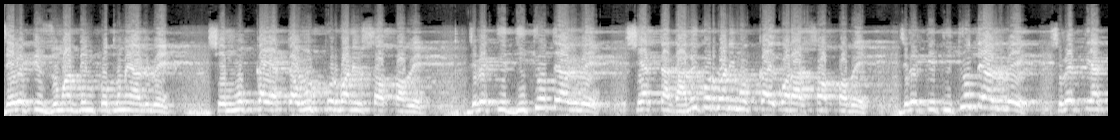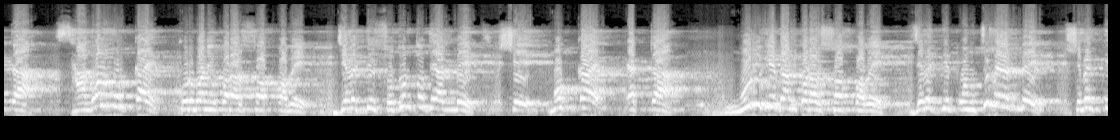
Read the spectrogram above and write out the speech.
যে ব্যক্তি জুমার দিন প্রথমে আসবে, সে মুখায় একটা উট কোরবানির সব পাবে। যে ব্যক্তি দ্বিতীয়তে আসবে, সে একটা গাভী কোরবানি মক্কায় করার সব পাবে। যে ব্যক্তি তৃতীয়তে আসবে, সে ব্যক্তি একটা ছাগল মক্কায় কোরবানি করার সব পাবে। যে ব্যক্তি চতুর্থতে আসবে, সে মক্কায় একটা মুরগি দান করার সব পাবে। যে ব্যক্তি পঞ্চমে আসবে, সে ব্যক্তি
